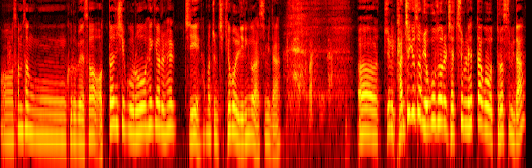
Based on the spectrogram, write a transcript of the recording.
어, 삼성그룹에서 어떤 식으로 해결을 할지 한번 좀 지켜볼 일인 것 같습니다. 맞습니다. 어, 지금 단체 교섭 요구서를 제출을 했다고 들었습니다.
